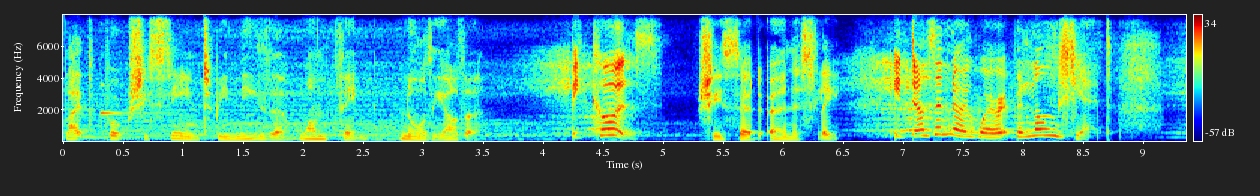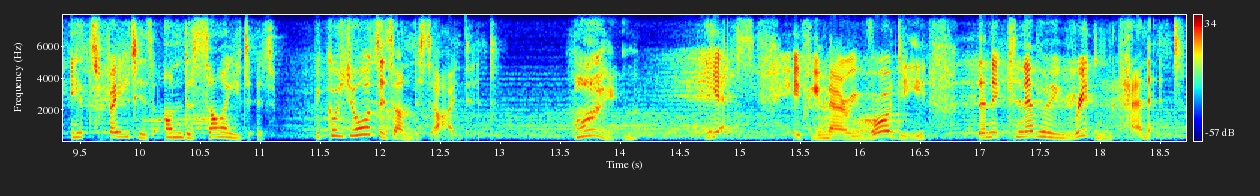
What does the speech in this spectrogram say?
Like the book, she seemed to be neither one thing nor the other. Because She said earnestly. it doesn't know where it belongs yet. Its fate is undecided. Because yours is undecided. Mine? Yes, if you marry Roddy, then it can never be written, can it?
